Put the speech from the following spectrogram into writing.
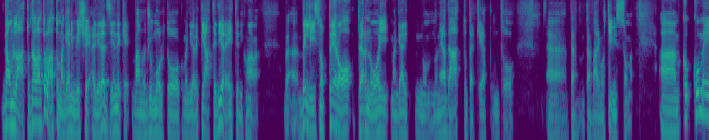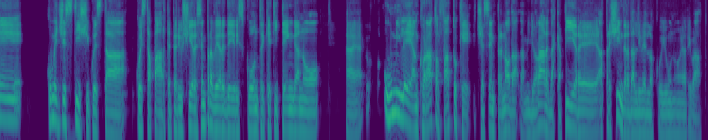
da un lato, dall'altro lato magari invece hai delle aziende che vanno giù molto, come dire, piatte dirette, dicono ah, bellissimo, però per noi magari non, non è adatto perché appunto eh, per, per, vari motivi, insomma. Uh, co- come, come, gestisci questa, questa, parte per riuscire sempre ad avere dei riscontri che ti tengano eh, umile e ancorato al fatto che c'è sempre no, da, da migliorare, da capire, a prescindere dal livello a cui uno è arrivato?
